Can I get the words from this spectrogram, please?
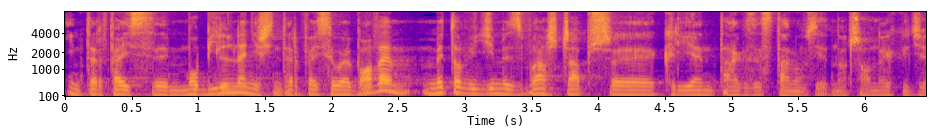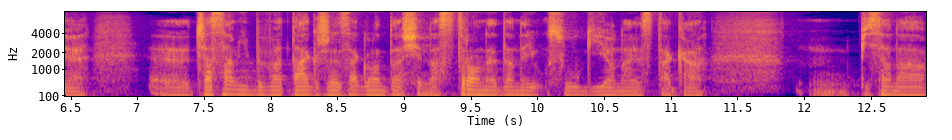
interfejsy mobilne niż interfejsy webowe. My to widzimy zwłaszcza przy klientach ze Stanów Zjednoczonych, gdzie czasami bywa tak, że zagląda się na stronę danej usługi i ona jest taka mm, pisana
